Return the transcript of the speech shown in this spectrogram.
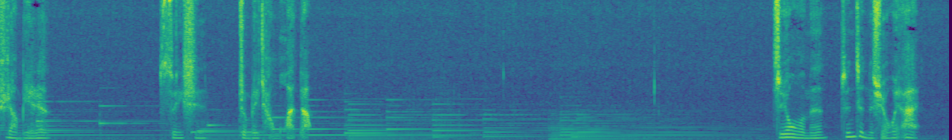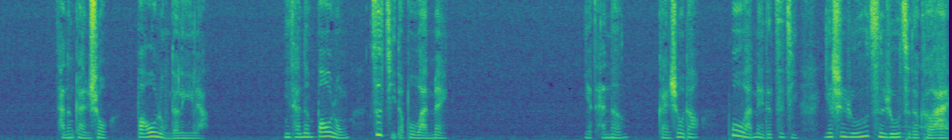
是让别人随时准备偿还的。只有我们真正的学会爱，才能感受包容的力量。你才能包容自己的不完美，也才能感受到不完美的自己也是如此如此的可爱。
